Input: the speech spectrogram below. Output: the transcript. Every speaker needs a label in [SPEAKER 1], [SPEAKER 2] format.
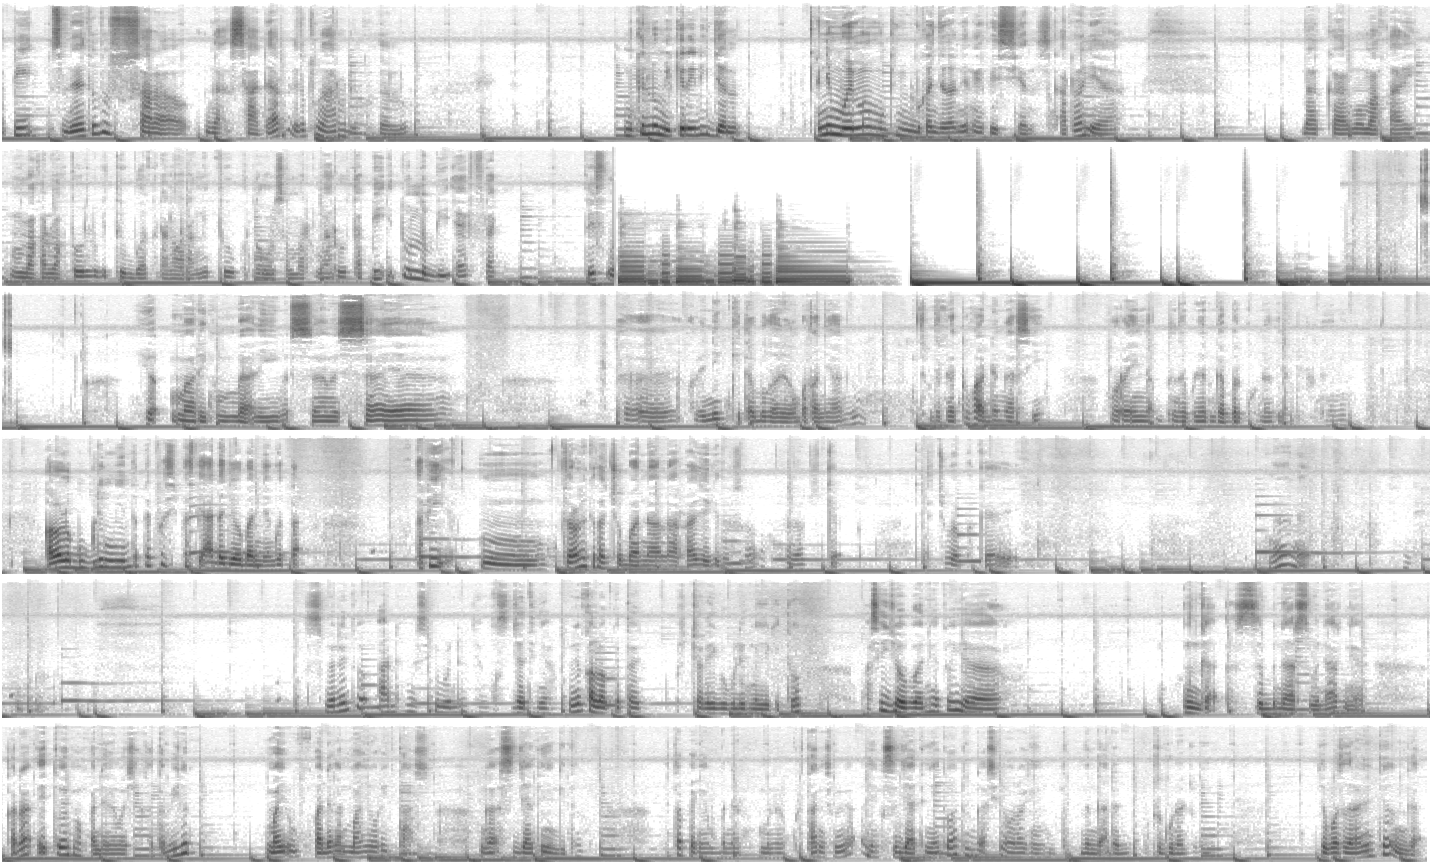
[SPEAKER 1] tapi sebenarnya itu tuh secara nggak sadar itu tuh ngaruh loh ke lu. Mungkin lu mikir ini jalan ini memang mungkin bukan jalan yang efisien karena ya bakal memakai memakan waktu lu gitu buat kenal orang itu buat sama orang baru. Tapi itu lebih efektif mari kembali bersama saya uh, Kali ini kita buka dengan pertanyaan Sebenarnya tuh ada gak sih Orang yang gak benar-benar gak berguna gitu di dunia ini? Kalau lo googling di internet pasti pasti ada jawabannya Gue tak Tapi hmm, Terlalu kita coba nalar aja gitu so, kita coba pakai sebenarnya itu ada sih bener yang sejatinya? Mungkin kalau kita cari googling aja gitu pasti jawabannya tuh ya enggak sebenar sebenarnya karena itu emang pandangan masyarakat. Tapi kan may pandangan mayoritas nggak sejatinya gitu. Kita pengen benar-benar bertanya. Sebenarnya yang sejatinya itu ada nggak sih orang yang nggak ada berguna dulu jawaban sederhananya itu enggak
